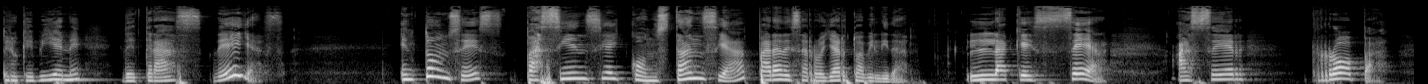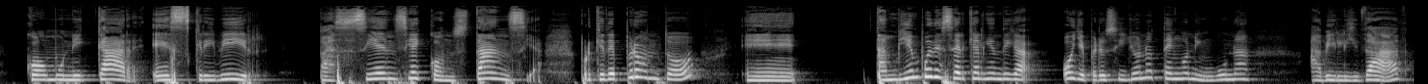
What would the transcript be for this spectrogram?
pero que viene detrás de ellas. Entonces, paciencia y constancia para desarrollar tu habilidad. La que sea, hacer ropa, comunicar, escribir, paciencia y constancia, porque de pronto eh, también puede ser que alguien diga, oye, pero si yo no tengo ninguna habilidad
